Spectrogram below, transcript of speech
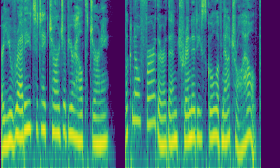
Are you ready to take charge of your health journey? Look no further than Trinity School of Natural Health.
